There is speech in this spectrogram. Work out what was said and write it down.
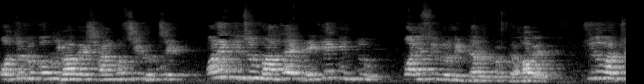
কতটুকু কীভাবে সাংঘর্ষিক হচ্ছে, অনেক কিছু মাথায় রেখে কিন্তু পলিসিগুলো নির্ধারণ করতে হবে। শুধুমাত্র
